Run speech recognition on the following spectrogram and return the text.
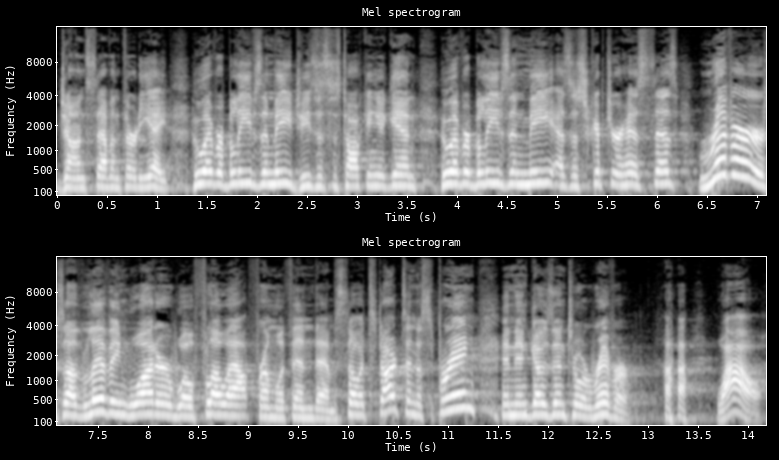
John 7 38. Whoever believes in me, Jesus is talking again. Whoever believes in me, as the scripture has says, rivers of living water will flow out from within them. So it starts in a spring and then goes into a river. wow.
